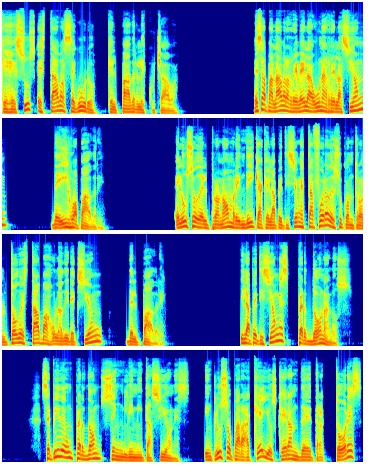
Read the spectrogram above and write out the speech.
que Jesús estaba seguro que el Padre le escuchaba. Esa palabra revela una relación de hijo a padre. El uso del pronombre indica que la petición está fuera de su control, todo está bajo la dirección del Padre. Y la petición es perdónalos. Se pide un perdón sin limitaciones, incluso para aquellos que eran detractores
